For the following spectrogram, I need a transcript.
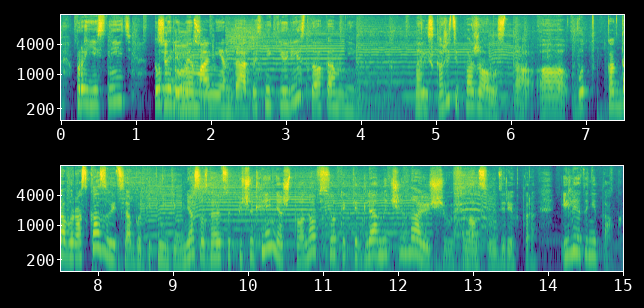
прояснить тот Ситуацию. или иной момент. Да, то есть не к юристу, а ко мне. Ларис, скажите, пожалуйста, а вот когда вы рассказываете об этой книге, у меня создается впечатление, что она все-таки для начинающего финансового директора. Или это не так?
